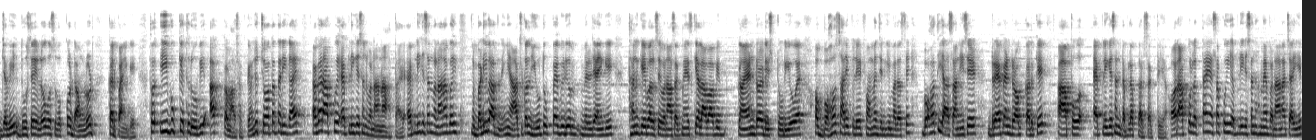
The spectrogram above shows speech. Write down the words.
जब भी दूसरे लोग उस बुक को डाउनलोड कर पाएँगे। तो ई बुक के थ्रू भी आप कमा सकते हैं। जो चौथा तरीका है, अगर आपको एप्लीकेशन बनाना आता है एप्लीकेशन बनाना कोई बड़ी बात नहीं है। आजकल यूट्यूब पर वीडियो मिल जाएँगी, थन केबल से बना सकते हैं। इसके अलावा भी एंड्रॉयड स्टूडियो है और बहुत सारी प्लेटफॉर्म है जिनकी मदद से बहुत ही आसानी से ड्रैप एंड ड्रॉप करके आप एप्लीकेशन डेवलप कर सकते हैं। और आपको लगता है ऐसा कोई एप्लीकेशन हमें बनाना चाहिए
